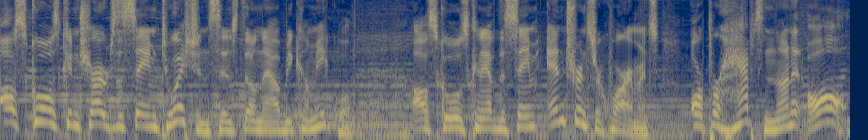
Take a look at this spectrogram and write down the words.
All schools can charge the same tuition since they'll now become equal. All schools can have the same entrance requirements, or perhaps none at all.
